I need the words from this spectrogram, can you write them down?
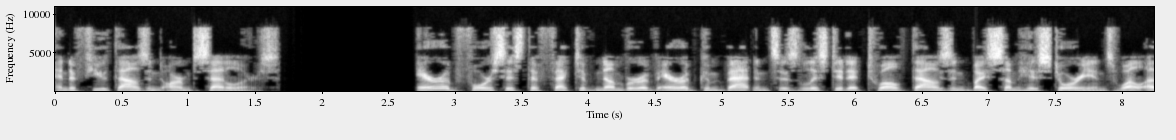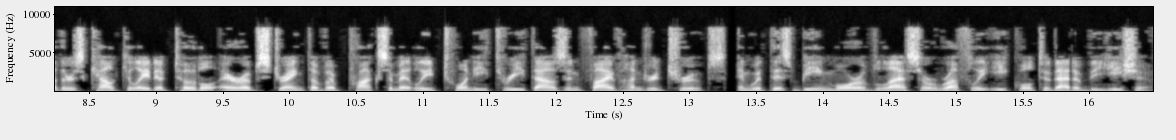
and a few thousand armed settlers. Arab forces The effective number of Arab combatants is listed at 12,000 by some historians while others calculate a total Arab strength of approximately 23,500 troops, and with this being more of less or roughly equal to that of the Yishuv.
